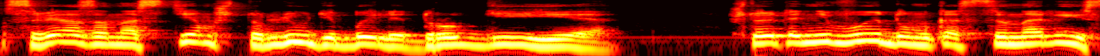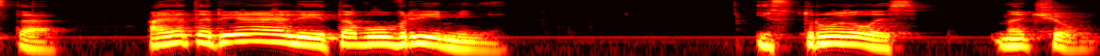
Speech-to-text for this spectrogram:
связано с тем, что люди были другие, что это не выдумка сценариста, а это реалии того времени. И строилось на чем?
